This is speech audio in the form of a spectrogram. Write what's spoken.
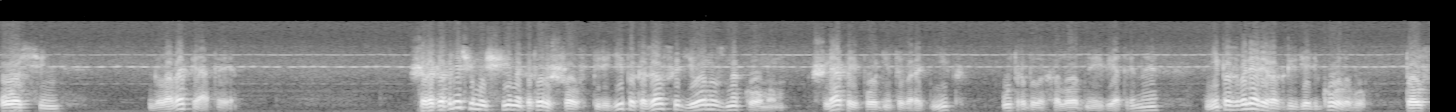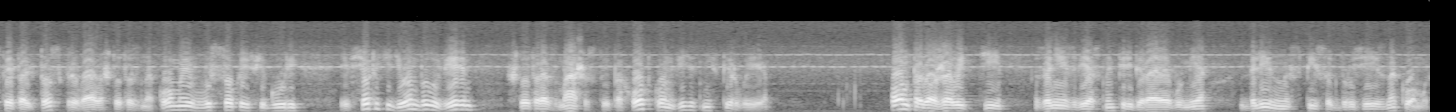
Осень. Глава пятая. Широкоплечий мужчина, который шел впереди, показался Диону знакомым. Шляпа и поднятый воротник, утро было холодное и ветреное, не позволяли разглядеть голову. Толстое пальто скрывало что-то знакомое в высокой фигуре, и все-таки Дион был уверен, что эту размашистую походку он видит не впервые. Он продолжал идти за неизвестным, перебирая в уме длинный список друзей и знакомых.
